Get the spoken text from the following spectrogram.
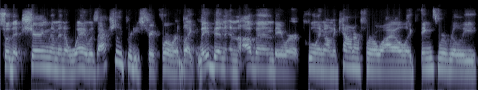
so that sharing them in a way was actually pretty straightforward. Like they'd been in the oven, they were cooling on the counter for a while, like things were really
